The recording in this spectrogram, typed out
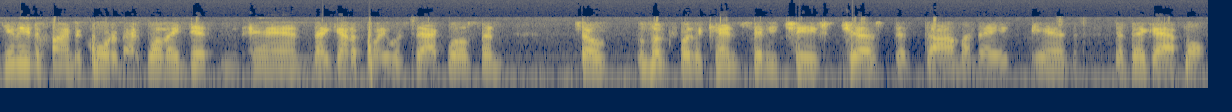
You need to find a quarterback. Well, they didn't, and they got to play with Zach Wilson. So look for the Kansas City Chiefs just to dominate in the Big Apple.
